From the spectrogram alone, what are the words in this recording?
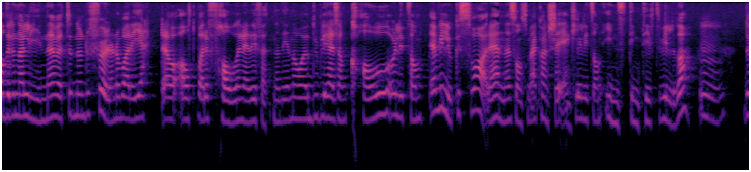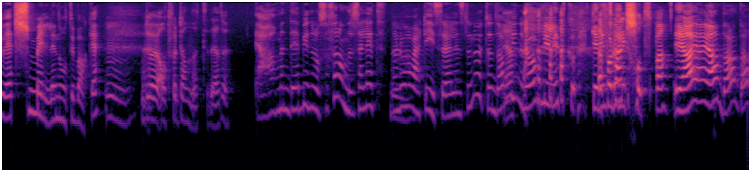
adrenalinet, vet du, når du føler noe bare i hjertet, og alt bare faller ned i føttene dine, og du blir helt sånn kald og litt sånn Jeg ville jo ikke svare henne sånn som jeg kanskje egentlig litt sånn instinktivt ville da. Du vet, smelle noe tilbake. Du er jo altfor dannet til det, du. Ja, men det begynner også å forandre seg litt. Når du har vært i Israel en stund, vet du, da Ja. begynner det å bli litt Da får du litt touch. Ja, ja, ja. Da, da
